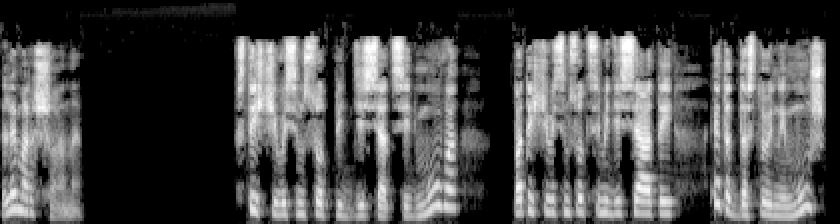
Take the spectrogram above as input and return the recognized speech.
Лемаршана. С 1857 по 1870 этот достойный муж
